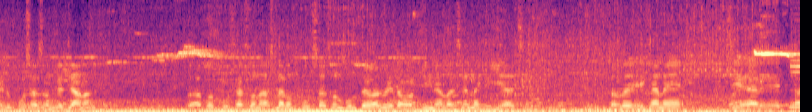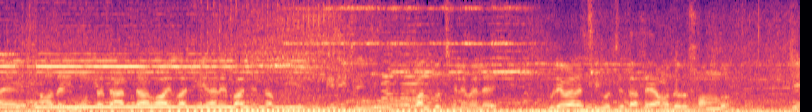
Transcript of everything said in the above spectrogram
একটু প্রশাসনকে জানা তারপর প্রশাসন আসলে, এখন প্রশাসন বলতে পারবে এটা অরিজিনাল আছে না কি আছে। তবে এখানে যে হারে আমাদের এই মোড়টাতে আড্ডা হয় বা যে হারে বাজে সব কিছু অবান্ত ছেলেমেলে ঘুরে বেড়াচ্ছি করছে তাতে আমাদেরও সন্দেহ যে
